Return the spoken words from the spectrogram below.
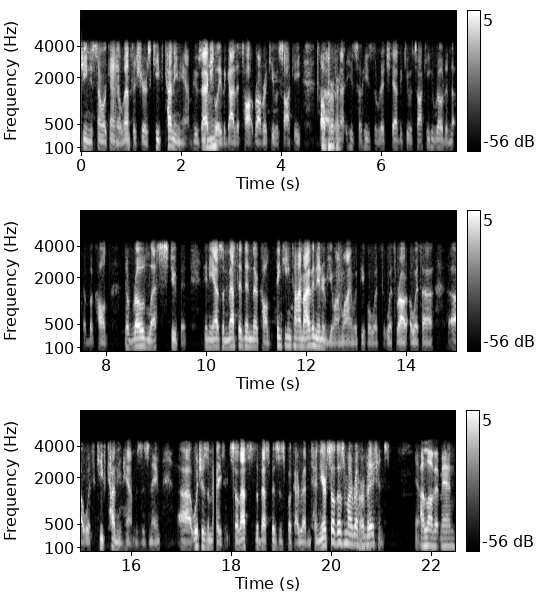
Genius Network annual event this year is Keith Cunningham, who's Mhm. actually the guy that taught Robert Kiyosaki. Oh, uh, perfect. he- so he's the rich dad, the Kiyosaki. He wrote a, a book called The Road Less Stupid, and he has a method in there called Thinking Time. I have an interview online with people with with with uh, uh, with Keith Cunningham is his name, uh, which is amazing. So that's the best business book I read in ten years. So those are my recommendations. Yeah. I love it, man.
